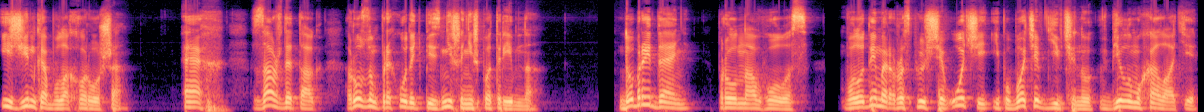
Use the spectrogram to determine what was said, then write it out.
і жінка була хороша. Ех, завжди так, розум приходить пізніше, ніж потрібно. Добрий день, пролунав голос. Володимир розплющив очі і побачив дівчину в білому халаті,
